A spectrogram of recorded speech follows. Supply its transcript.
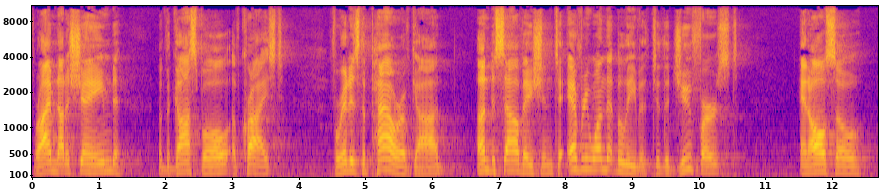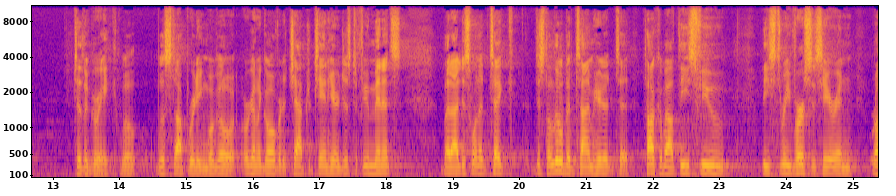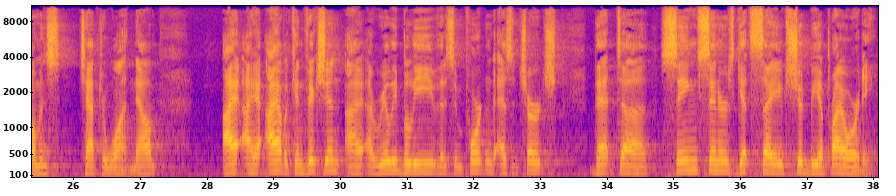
For I am not ashamed of the gospel of Christ, for it is the power of God unto salvation to everyone that believeth, to the Jew first, and also to the Greek. We'll, we'll stop reading. We'll go, we're going to go over to chapter 10 here in just a few minutes. But I just want to take just a little bit of time here to, to talk about these few, these three verses here in Romans chapter 1. Now, I, I, I have a conviction. I, I, really believe that it's important as a church that uh, seeing sinners get saved should be a priority.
